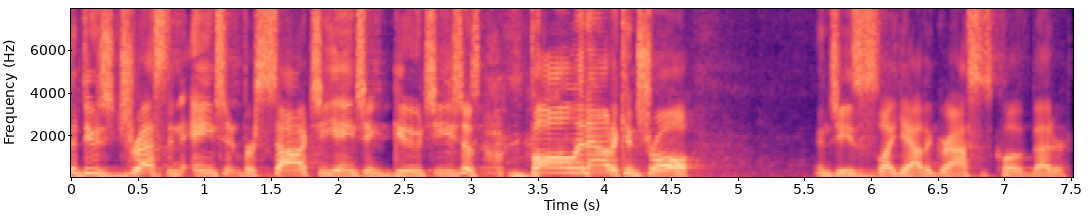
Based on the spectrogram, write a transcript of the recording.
The dude's dressed in ancient Versace, ancient Gucci. He's just balling out of control. And Jesus is like, Yeah, the grass is clothed better.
